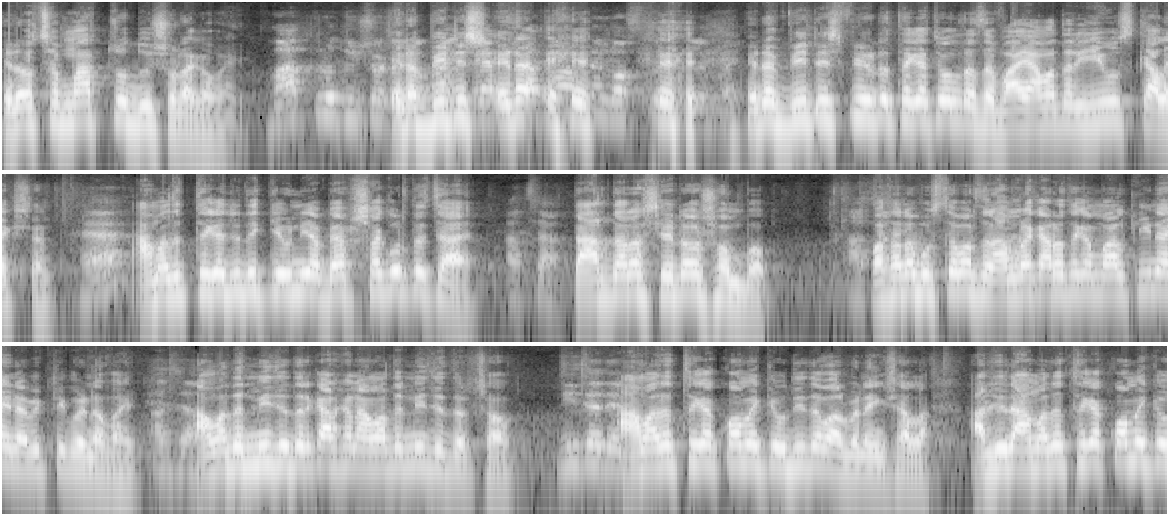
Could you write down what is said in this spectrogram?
এটা হচ্ছে মাত্র দুইশো টাকা ভাই। মাত্র 200 টাকা। এটা ব্রিটিশ এটা। এটা ব্রিটিশ পিরিয়ড থেকে চলতেছে। ভাই আমাদের ইউজ কালেকশন হ্যাঁ? আমাদের থেকে যদি কেউ নিয়ে ব্যবসা করতে চায় আচ্ছা। তার দ্বারা সেটাও সম্ভব। কথাটা বুঝতে পারছেন? আমরা কারও থেকে মাল কিনাই না বিক্রি করি না ভাই। আচ্ছা। আমাদের নিজেদের কারখানা আমাদের নিজেদের সব। আমাদের থেকে কমে কেউ দিতে পারবে না ইনশাল্লাহ। আর যদি আমাদের থেকে কমে কেউ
